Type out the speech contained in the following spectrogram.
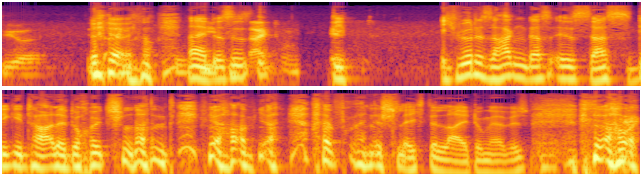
für. Nein, das ist die, ich würde sagen, das ist das digitale Deutschland. Wir haben ja einfach eine schlechte Leitung erwischt. Aber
